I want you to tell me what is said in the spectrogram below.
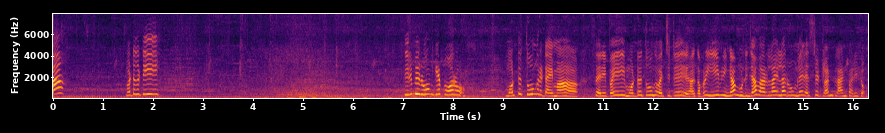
ஆ? மொட்டுக்குட்டி திரும்பி ரூம்க்கே போகிறோம் மொட்டு தூங்குற டைமா சரி போய் மொட்டை தூங்க வச்சுட்டு அதுக்கப்புறம் ஈவினிங்காக முடிஞ்சா வரலாம். இல்லை ரூம்லேயே ரெஸ்ட் எடுக்கலான்னு பிளான் பண்ணிட்டோம்.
